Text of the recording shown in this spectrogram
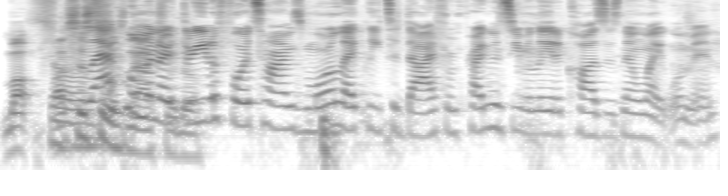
my, my So- sister Black women natural, are three though. to four times more likely to die from pregnancy related causes than white women.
